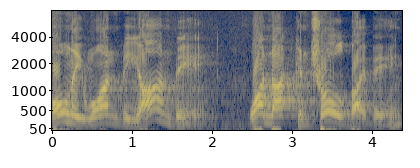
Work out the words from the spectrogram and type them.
Only one beyond being, one not controlled by being,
